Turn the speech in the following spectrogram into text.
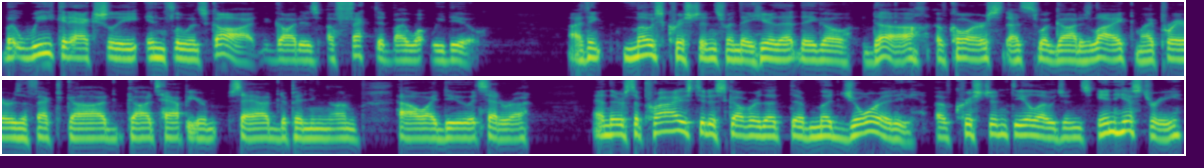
but we can actually influence God. God is affected by what we do. I think most Christians, when they hear that, they go, duh, of course, that's what God is like. My prayers affect God. God's happy or sad, depending on how I do, etc. And they're surprised to discover that the majority of Christian theologians in history,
